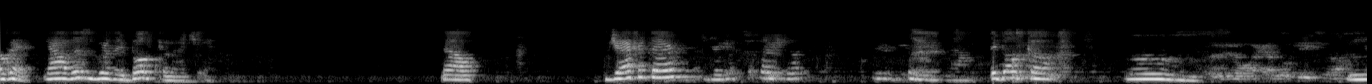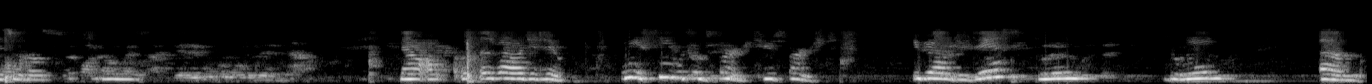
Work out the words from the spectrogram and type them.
Okay, now this is where they both come at you. Now, Jack is there. They both go. Ooh. And this one goes. Ooh. Now, um, this is what I want you to do. Need to see which one's first. Who's first? You either do this, boom, boom, um,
